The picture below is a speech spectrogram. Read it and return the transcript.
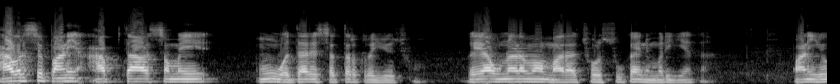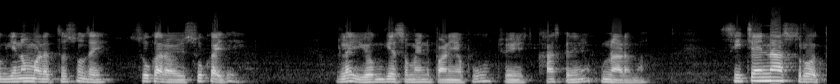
આ વર્ષે પાણી આપતા સમયે હું વધારે સતર્ક રહ્યો છું. ગયા ઉનાળામાં મારા છોડ સુકાઈને મરી ગયા હતા. પાણી યોગ્ય ન મળે તો શું થાય? સુકારા સુકાઈ જાય. એટલે યોગ્ય સમયને પાણી આપવું જોઈએ, ખાસ કરીને ઉનાળામાં. સિંચાઈના સ્ત્રોત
